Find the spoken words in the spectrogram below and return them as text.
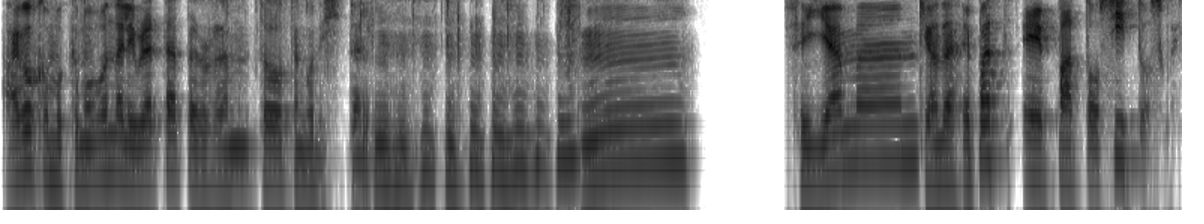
Hago como que muevo una libreta, pero realmente todo lo tengo digital. Mm, se llaman. ¿Qué onda? hepatocitos, güey.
